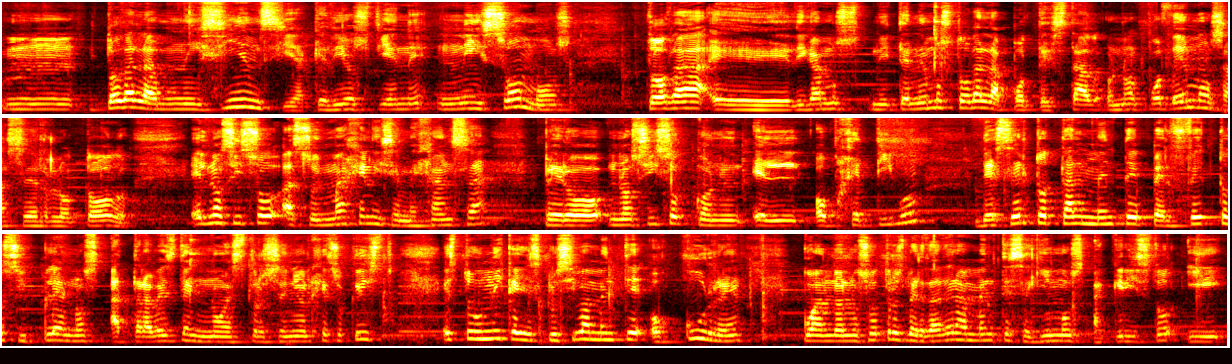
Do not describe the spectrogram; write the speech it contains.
mmm, toda la omnisciencia que Dios tiene, ni somos toda, eh, digamos, ni tenemos toda la potestad o no podemos hacerlo todo. Él nos hizo a su imagen y semejanza, pero nos hizo con el objetivo de ser totalmente perfectos y plenos a través de nuestro Señor Jesucristo. Esto única y exclusivamente ocurre cuando nosotros verdaderamente seguimos a Cristo y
